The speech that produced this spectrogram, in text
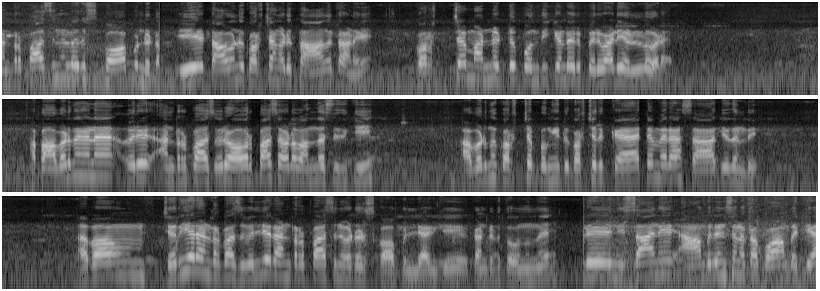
അണ്ടർപാസിനുള്ള ഒരു സ്കോപ്പ് ഉണ്ട് കേട്ടോ ഈ ടൗൺ കുറച്ചങ്ങോട്ട് താന്നിട്ടാണ്. കുറച്ച് മണ്ണിട്ട് പൊന്തിക്കേണ്ട ഒരു പരിപാടിയേ ഉള്ളൂ ഇവിടെ. അപ്പോൾ അവിടുന്ന് ഇങ്ങനെ ഒരു അണ്ടർപാസ് ഒരു ഓവർപാസ് അവിടെ വന്ന സ്ഥിതിക്ക് അവിടുന്ന് കുറച്ച് പൊങ്ങിയിട്ട് കുറച്ചൊരു കയറ്റം വരാൻ സാധ്യത ഉണ്ട് അപ്പം ചെറിയൊരു അണ്ടർപാസ് വലിയൊരു അണ്ടർപാസിന് ഇവിടെ ഒരു സ്കോപ്പ് ഇല്ല. എനിക്ക് കണ്ടിട്ട് തോന്നുന്നത് ഒരു നിസാന് ആംബുലൻസിനൊക്കെ പോകാൻ പറ്റിയ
